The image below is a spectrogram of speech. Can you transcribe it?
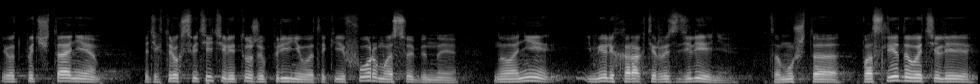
и вот почитание этих трех святителей тоже приняло такие формы особенные, но они имели характер разделения, потому что последователи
